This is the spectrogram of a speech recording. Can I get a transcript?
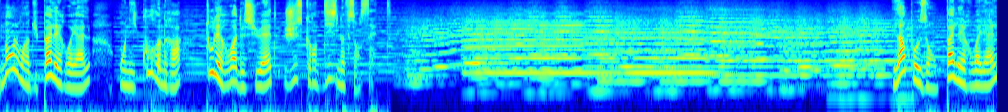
non loin du palais royal, on y couronnera tous les rois de Suède jusqu'en 1907. L'imposant palais royal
